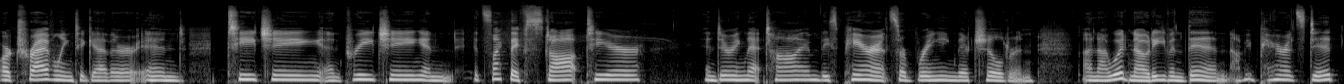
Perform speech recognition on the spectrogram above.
are traveling together and teaching and preaching, and it's like they've stopped here. And during that time, these parents are bringing their children. And I would note, even then, I mean, parents did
